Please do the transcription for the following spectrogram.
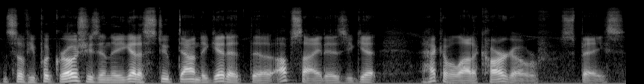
And so if you put groceries in there, you got to stoop down to get it. The upside is you get a heck of a lot of cargo space.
